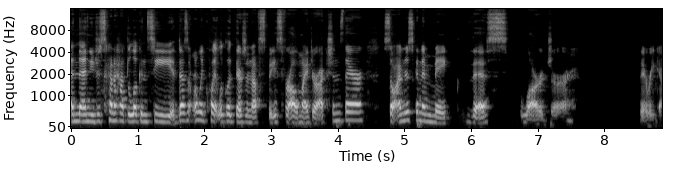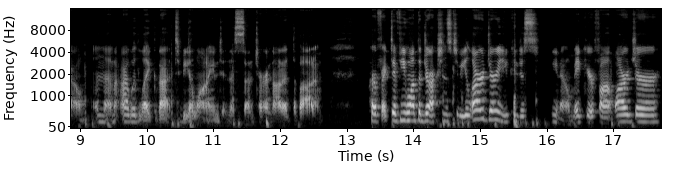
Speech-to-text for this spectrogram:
And then you just kind of have to look and see, it doesn't really quite look like there's enough space for all my directions there. So I'm just going to make this larger. There we go. And then I would like that to be aligned in the center, not at the bottom. Perfect. If you want the directions to be larger, you can just, you know, make your font larger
